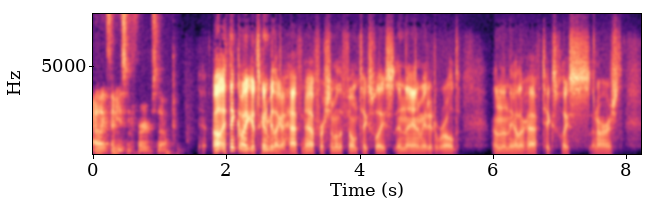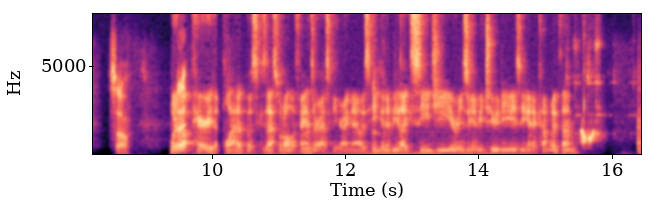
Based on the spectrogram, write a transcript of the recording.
I like Phineas and Ferb, so yeah. Well, I think like it's gonna be like a half and half where some of the film takes place in the animated world, and then the other half takes place in ours. So What Uh, about Perry the platypus? Because that's what all the fans are asking right now. Is he going to be like CG or is he going to be 2D? Is he going to come with them? Uh,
